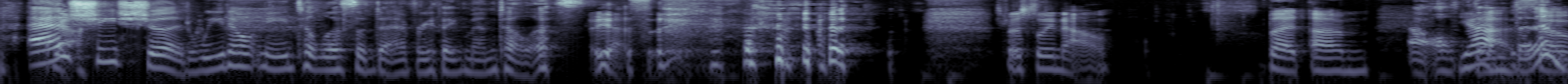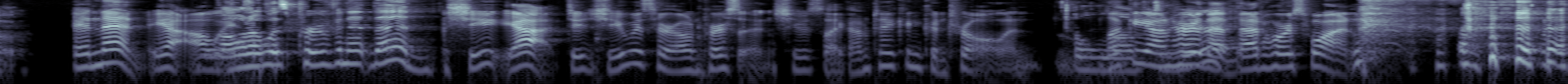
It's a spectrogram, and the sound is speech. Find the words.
As Yeah. she should. We don't need to listen to everything men tell us. yes especially now but um Oh, yeah so and then yeah always was proving it then. she yeah dude she was her own person she was like i'm taking control and Love lucky on her that it. that horse won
